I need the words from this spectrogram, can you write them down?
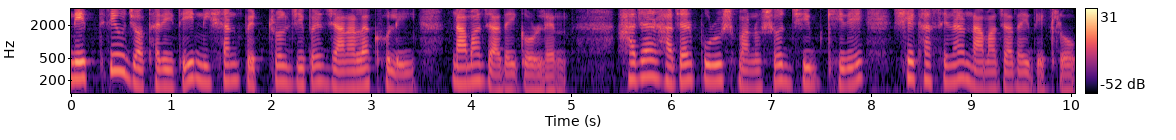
নেত্রীও যথারীতি নিশান পেট্রোল জিপের জানালা খুলেই নামাজ আদায় করলেন। হাজার হাজার পুরুষ মানুষও জিপ ঘিরে শেখ হাসিনার নামাজ আদায় দেখল।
